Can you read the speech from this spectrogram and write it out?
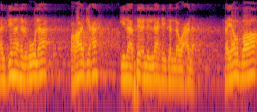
الجهة الأولى راجعة إلى فعل الله جل وعلا. فيرضى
